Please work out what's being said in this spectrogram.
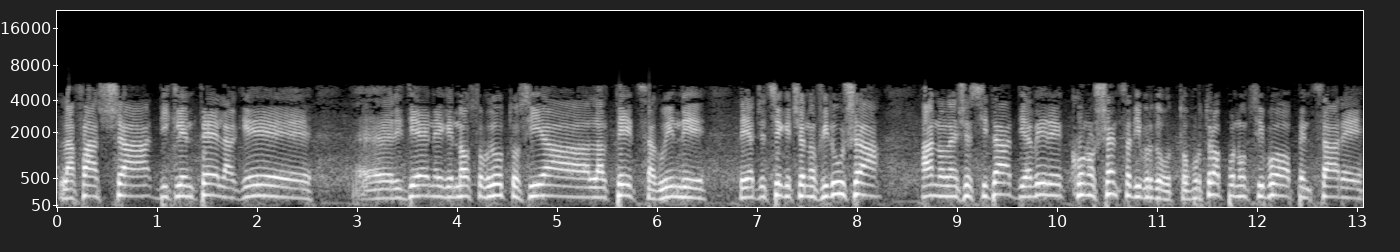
La fascia di clientela che eh, ritiene che il nostro prodotto sia all'altezza, quindi le agenzie che ci hanno fiducia hanno la necessità di avere conoscenza di prodotto. Purtroppo non si può pensare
